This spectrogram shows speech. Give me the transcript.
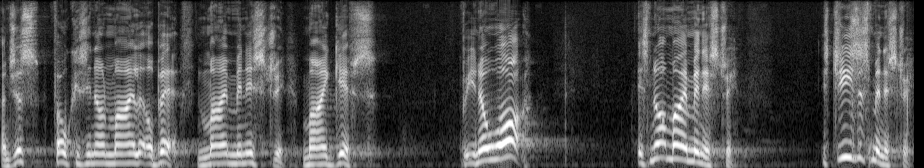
and just focusing on my little bit, my ministry, my gifts. But you know what? it's not my ministry, it's Jesus' ministry.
